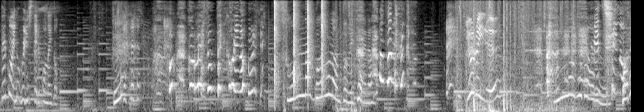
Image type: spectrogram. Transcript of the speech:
デコイのふりしてるこの人。この人デコイのふり。そんなバロラントみたいな。夜いる？道のバレ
